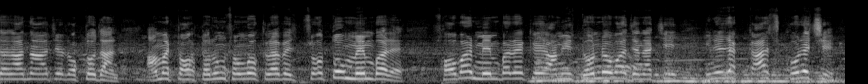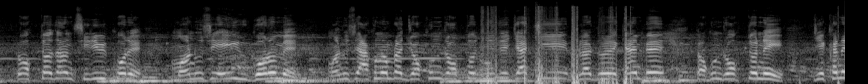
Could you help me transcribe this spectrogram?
যা দান আছে রক্তদান। আমার তরুণ সংঘ ক্লাবের যত মেম্বারে সবার মেম্বারকে আমি ধন্যবাদ জানাচ্ছি। ইনি যা কাজ করেছে, রক্তদান শিবির করে, মানুষ এই গরমে, মানুষ এখন আমরা যখন রক্ত নিতে যাচ্ছি ব্লাড ডোনের ক্যাম্পে তখন রক্ত নেই। যেখানে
